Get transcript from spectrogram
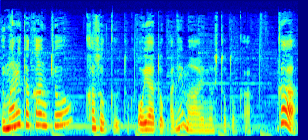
生まれた環境家族とか親とかね周りの人とかが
